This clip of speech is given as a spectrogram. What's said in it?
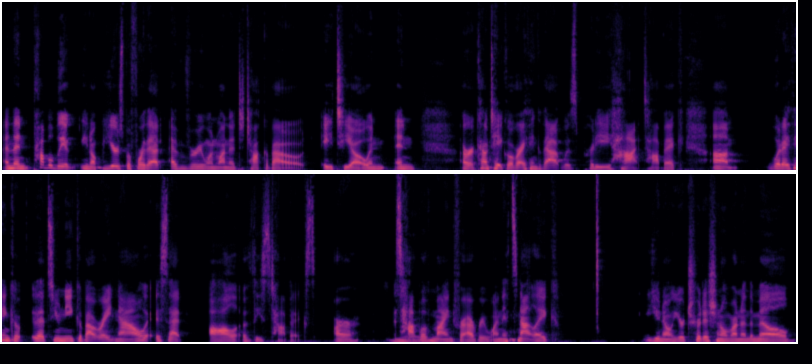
and then probably you know years before that, everyone wanted to talk about ATO and and or account takeover. I think that was pretty hot topic. Um, what I think that's unique about right now is that all of these topics are top Right. of mind for everyone. It's not like, you know, your traditional run of the mill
